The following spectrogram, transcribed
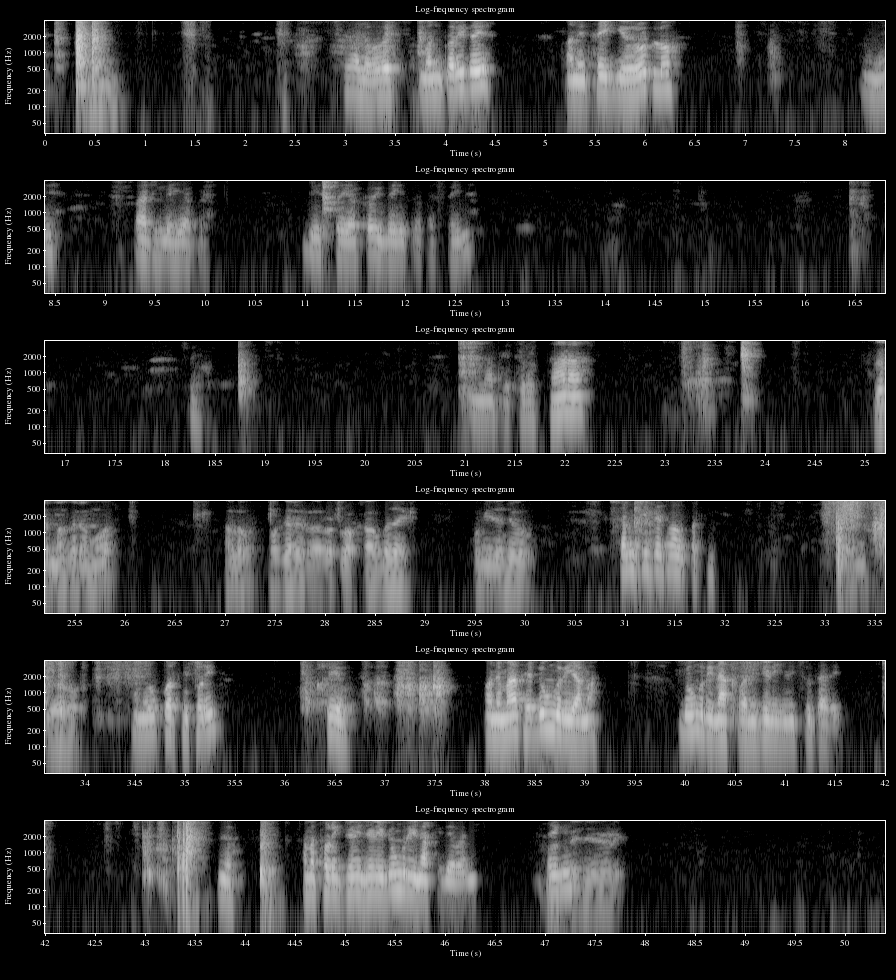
ચાલો હવે બંધ કરી દઈએ. અને થઈ ગયો રોટલો. અને કાઢી લઈએ આપણે. ડીશ તૈયાર કરી દઈએ પ્રકાશભાઈને. એમાંથી થોડાક ધાણા. ગરમા ગરમ હો હાલો વઘારેલો રોટલો ખાવા બધાય. ઉગી જજો. ચમચી દસમાં ઉપરથી. અને ઉપરથી થોડી સેવ. અને માથે ડુંગળી આમાં. ડુંગળી નાખવાની ઝીણી ઝીણી સુધારી. આમાં થોડીક ઝીણી ઝીણી ડુંગળી નાખી દેવાની. થઈ ગઈ?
